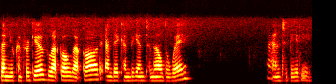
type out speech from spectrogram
then you can forgive, let go, let God, and they can begin to meld away and to be at ease.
